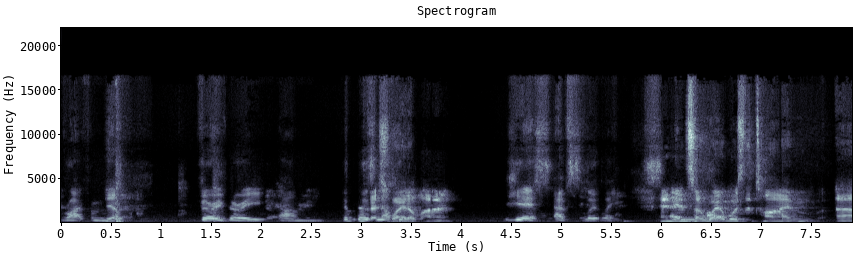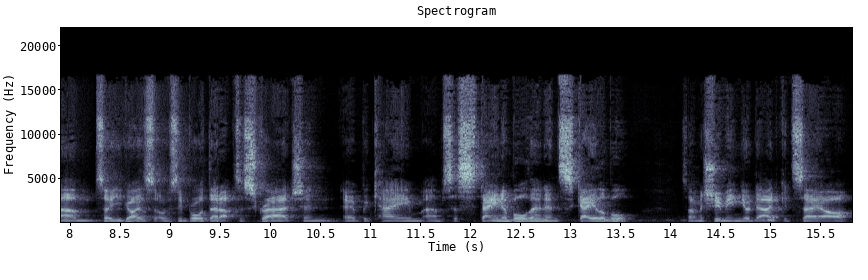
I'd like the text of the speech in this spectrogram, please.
right from Yeah. very very. Um, there, there Best nothing. way to learn. Yes, absolutely. And, and so, uh, where was the time? Um, so, you guys obviously brought that up to scratch, and it became um, sustainable then and scalable. So, I'm assuming your dad could say, "Oh,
